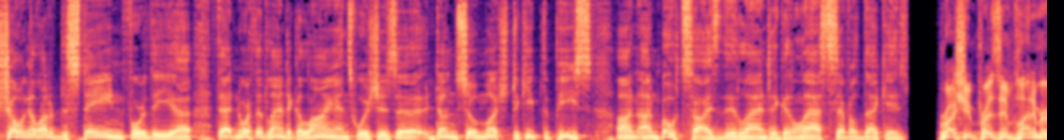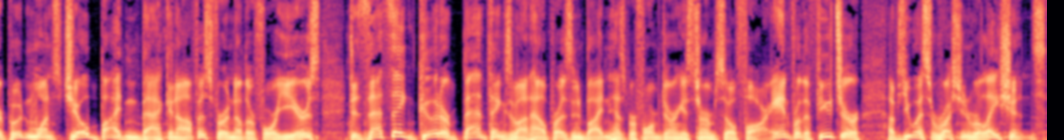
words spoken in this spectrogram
showing a lot of disdain for the that North Atlantic alliance, which has done so much to keep the peace on on both sides of the Atlantic in the last several decades. Russian President Vladimir Putin wants Joe Biden back in office for another four years. Does that say good or bad things about how President Biden has performed during his term so far and for the future of U.S. Russian relations?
